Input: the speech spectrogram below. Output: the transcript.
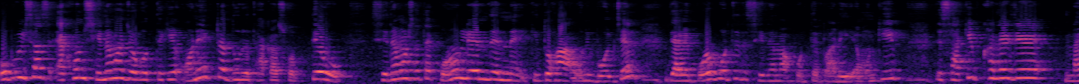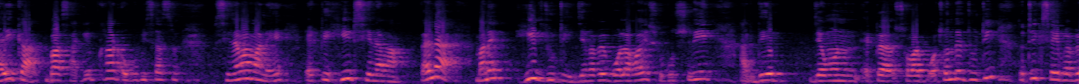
অপবিশ্বাস এখন সিনেমা জগৎ থেকে অনেকটা দূরে থাকা সত্ত্বেও সিনেমার সাথে কোনো লেনদেন নেই। কিন্তু হ্যাঁ উনি বলছেন যে আমি পরবর্তীতে সিনেমা করতে পারি। এমনকি যে সাকিব খানের যে নায়িকা বা সাকিব খান অপবিশ্বাস সিনেমা মানে একটি হিট সিনেমা, তাই না? মানে হিট জুটি, যেভাবে বলা হয় শুভশ্রী আর দেব যেমন একটা সবার পছন্দের জুটি, তো ঠিক সেইভাবে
